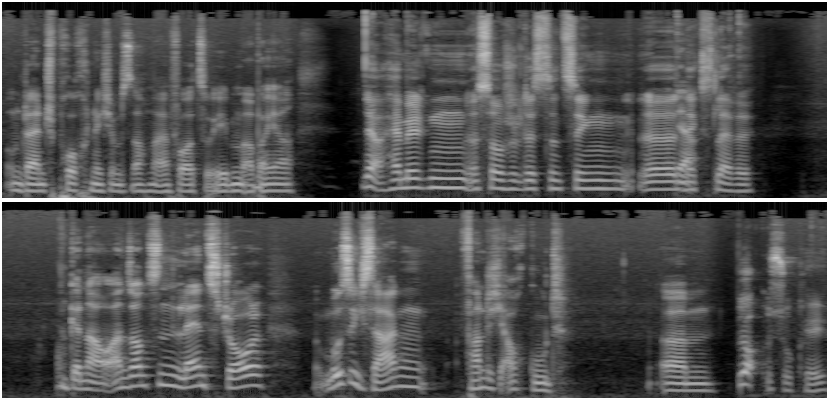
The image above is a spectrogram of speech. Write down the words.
um deinen Spruch, nicht um es nochmal hervorzuheben, aber ja. Ja, Hamilton, äh, Social Distancing, äh, Ja. Next Level. Genau, ansonsten Lance Stroll, muss ich sagen, fand ich auch gut. Ähm, Ja, ist okay.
